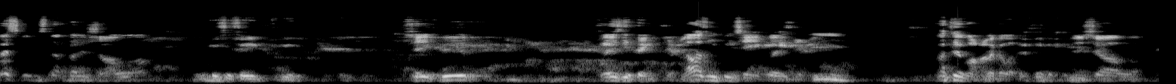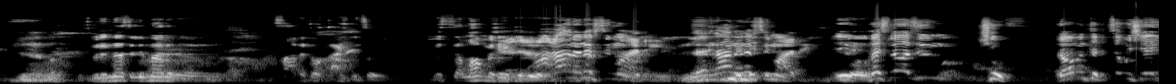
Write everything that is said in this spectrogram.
بس بالمستقبل إن شاء الله. شيء كبير. شيء كبير. كريزي ثينك يعني لازم يكون شيء كريزي يعني ما تضع على قولتهم ان شاء الله يلا من الناس اللي ما صعب أتوقع إيش بتسوي بس اللهم شيء كبير أنا نفسي ما ادري لأن أنا نفسي ما ادري أيوه بس لازم شوف دام انت بتسوي شيء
